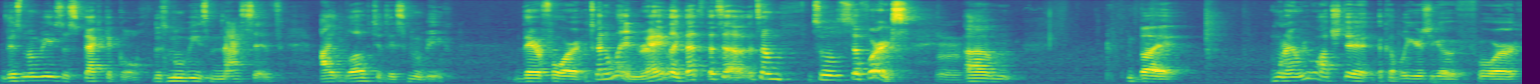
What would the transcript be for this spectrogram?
"This movie is a spectacle. This movie is massive. I loved this movie. Therefore, it's gonna win, right?" Like that's that's how that's how, that's how stuff works. Um, but when I rewatched it a couple years ago for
